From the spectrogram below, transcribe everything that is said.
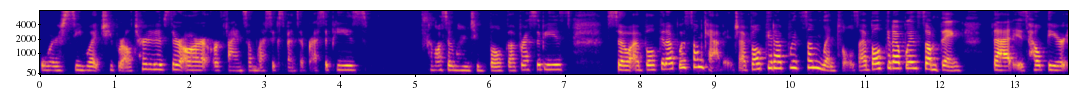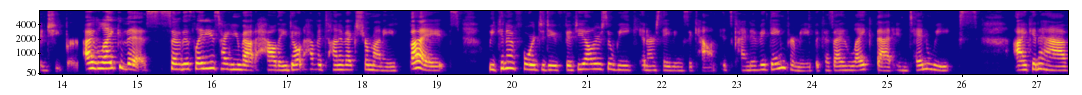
or see what cheaper alternatives there are or find some less expensive recipes. I've also learned to bulk up recipes. So I bulk it up with some cabbage. I bulk it up with some lentils. I bulk it up with something that is healthier and cheaper. I like this. So this lady is talking about how they don't have a ton of extra money, but we can afford to do $50 a week in our savings account. It's kind of a game for me because I like that in 10 weeks I can have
